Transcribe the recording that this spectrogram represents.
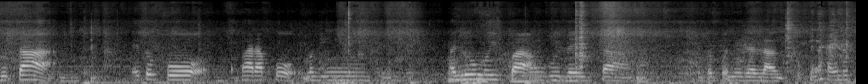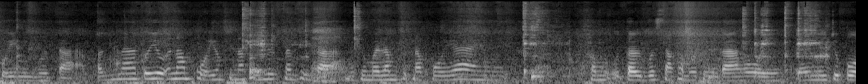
guta. Ito po, para po maging malumoy pa ang gulay ta. Ito po nilalag po. Pinakainot po yung guta. Pag natuyo na po, yung pinakainot na guta, medyo malambot na po yan. Kamu utalbos ng kamuting kahoy. Kaya medyo po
